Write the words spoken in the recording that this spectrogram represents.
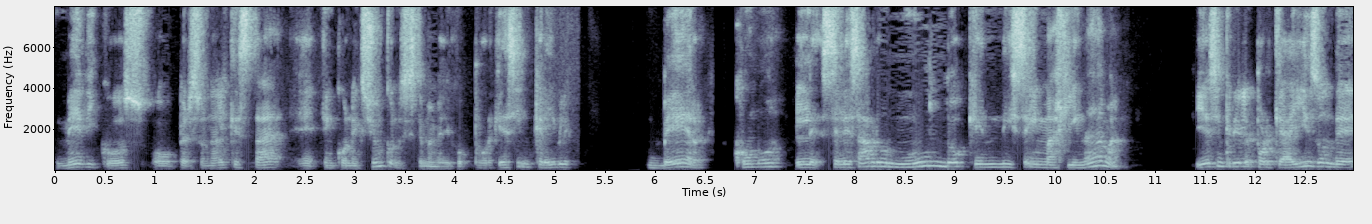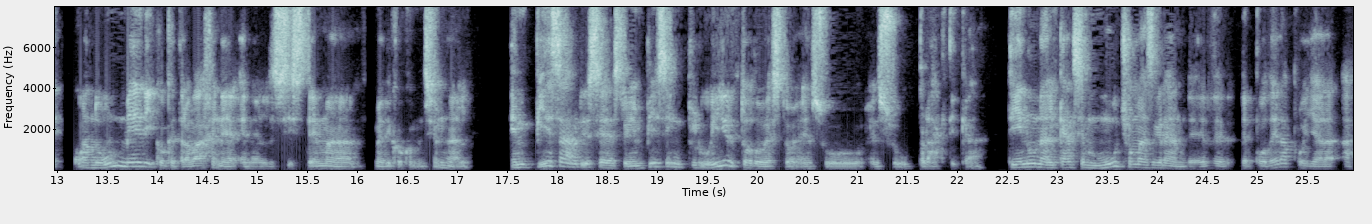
médicos o personal que está eh, en conexión con el sistema médico, porque es increíble ver cómo se les abre un mundo que ni se imaginaban. Y es increíble porque ahí es donde cuando un médico que trabaja en el, sistema médico convencional empieza a abrirse esto y empieza a incluir todo esto en su, en su práctica, tiene un alcance mucho más grande de, poder apoyar a, a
